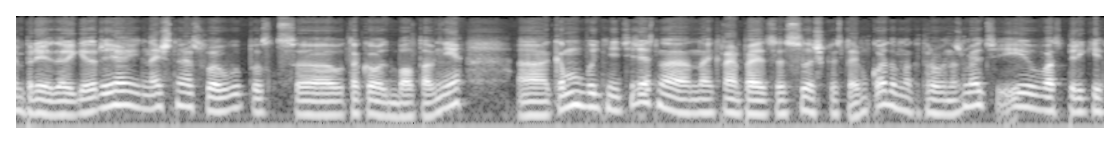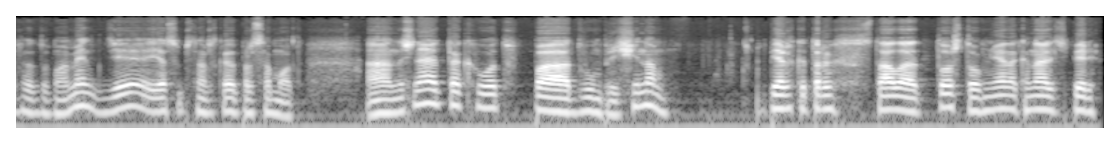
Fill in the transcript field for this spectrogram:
Всем привет, дорогие друзья, и начну я свой выпуск с э, вот такой вот болтовни. Э, кому будет интересно, на экране появится ссылочка с тайм-кодом, на который вы нажмете, и вас перекинет на тот момент, где я, собственно, рассказываю про самод. Э, начинаю так вот по двум причинам. Первой из которых стало то, что у меня на канале теперь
